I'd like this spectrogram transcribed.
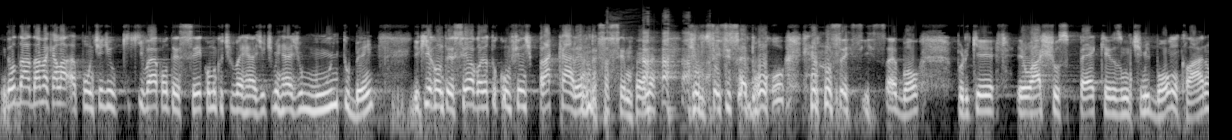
Então dava aquela pontinha de o que, que, vai acontecer, como que o time vai reagir. O time reagiu muito bem. E o que aconteceu? Agora eu tô confiante pra caramba essa semana. eu não sei se isso é bom, eu não sei se isso é bom, porque eu acho os Packers um time bom, claro,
